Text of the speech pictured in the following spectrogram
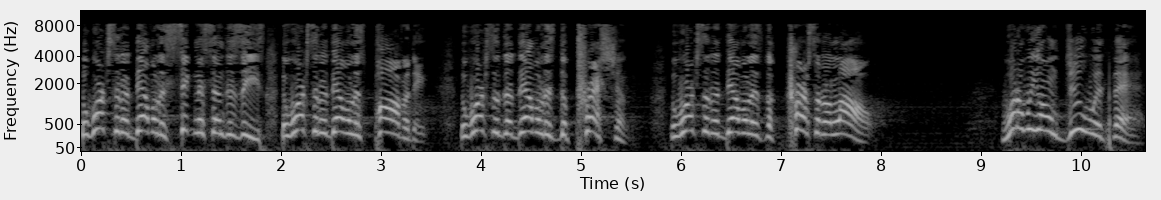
The works of the devil is sickness and disease. The works of the devil is poverty. The works of the devil is depression. The works of the devil is the curse of the law. What are we going to do with that?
